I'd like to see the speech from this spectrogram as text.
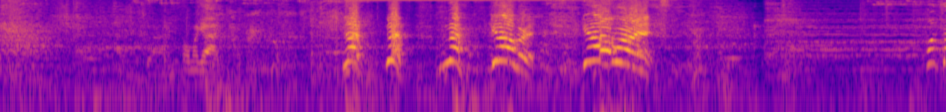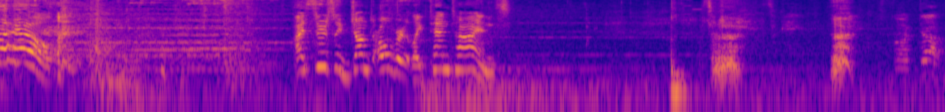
I don't know what's going on. Oh my god. Ah! I seriously jumped over it like ten times. Fucked up.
